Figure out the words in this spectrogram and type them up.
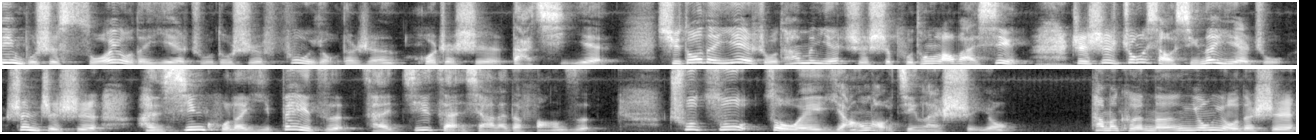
并不是所有的业主都是富有的人，或者是大企业。许多的业主，他们也只是普通老百姓，只是中小型的业主，甚至是很辛苦了一辈子才积攒下来的房子，出租作为养老金来使用。他们可能拥有的是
